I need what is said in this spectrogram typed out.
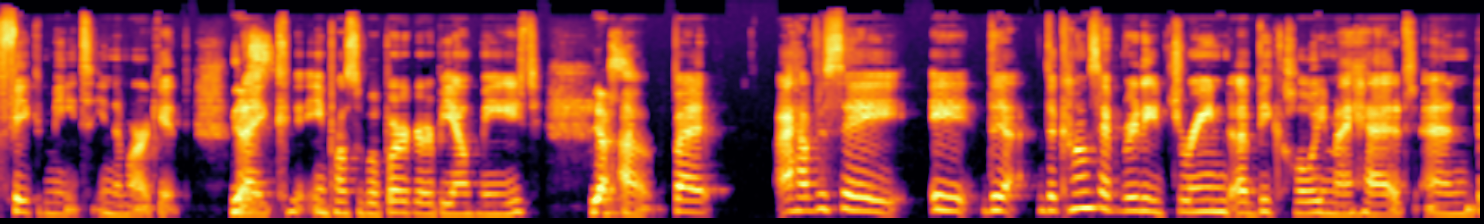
fake meat in the market, yes. like Impossible Burger, Beyond Meat. Yes. Uh, but I have to say, it, the the concept really drained a big hole in my head, and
